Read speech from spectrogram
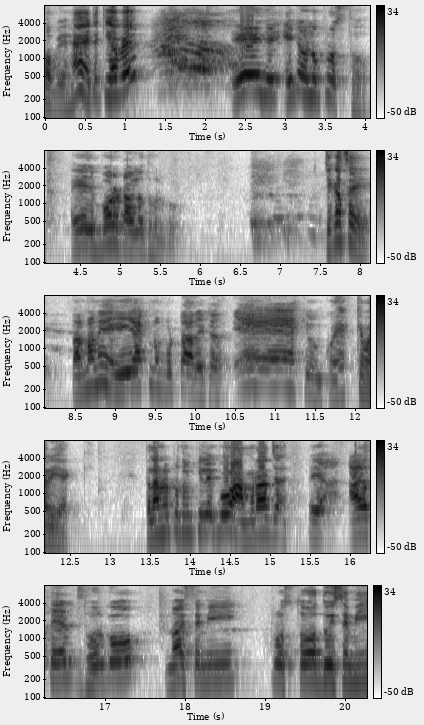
হবে। হ্যাঁ এটা কি হবে? এই যে এটা হলো প্রস্থ, এই যে বড়টা হলো দৈর্ঘ্য ঠিক আছে? তার মানে এই এক নম্বরটা আর এটা এক অঙ্ক, একেবারে এক। তাহলে আমরা প্রথমে কি লিখব? আমরা এই আয়তের দৈর্ঘ্য নয় সেমি, প্রস্থ, দুই সেমি।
